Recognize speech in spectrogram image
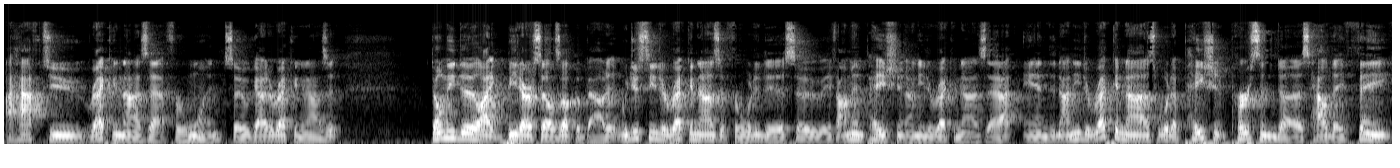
I have to recognize that for one. So, we got to recognize it. Don't need to like beat ourselves up about it. We just need to recognize it for what it is. So, if I'm impatient, I need to recognize that. And then I need to recognize what a patient person does, how they think,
